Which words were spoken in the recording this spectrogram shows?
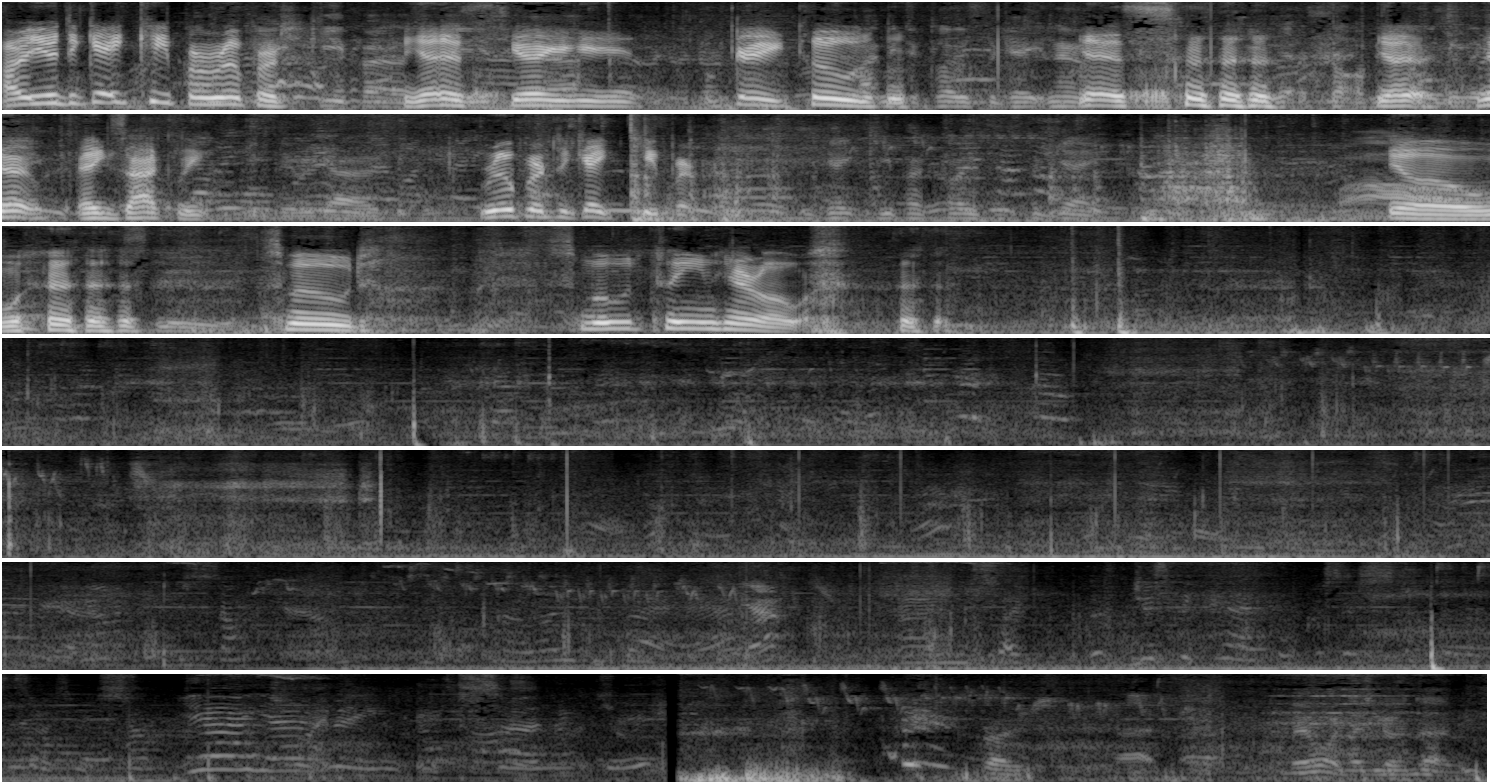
Are you the gatekeeper, Rupert? Keeper. Yes, yeah, yeah. Okay, cool. I need to close the gate now. Yes. Get a shot of yeah, yeah, gate. exactly. Here we go. Rupert the gatekeeper. The gatekeeper closes the gate. Wow. Yo. Smooth. Smooth. Smooth, clean hero.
